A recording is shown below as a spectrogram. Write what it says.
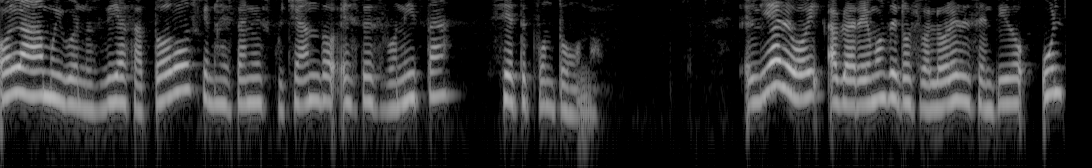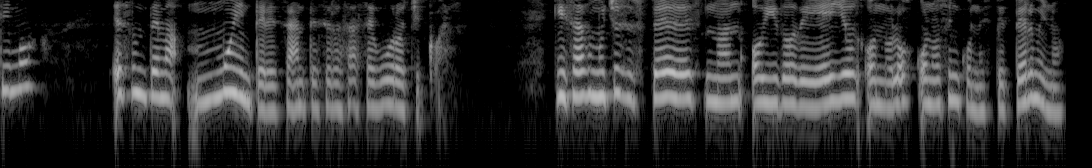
Hola, muy buenos días a todos que nos están escuchando. Esto es Bonita 7.1. El día de hoy hablaremos de los valores de sentido último. Es un tema muy interesante, se los aseguro chicos. Quizás muchos de ustedes no han oído de ellos o no los conocen con este término,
